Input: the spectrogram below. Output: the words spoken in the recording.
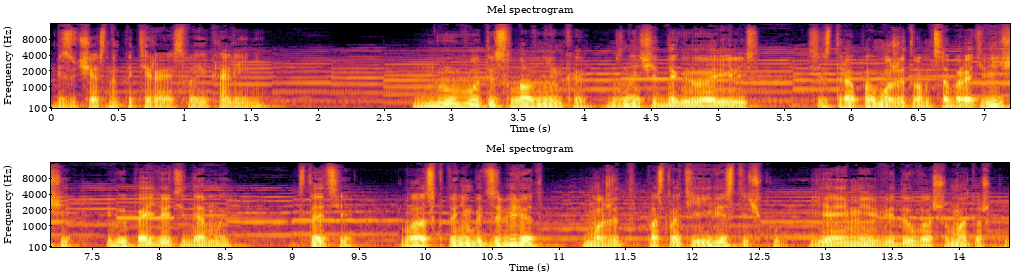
безучастно потирая свои колени. «Ну вот и славненько, значит договорились». Сестра поможет вам собрать вещи, и вы пойдете домой. Кстати, вас кто-нибудь заберет? Может, послать ей весточку? Я имею в виду вашу матушку».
